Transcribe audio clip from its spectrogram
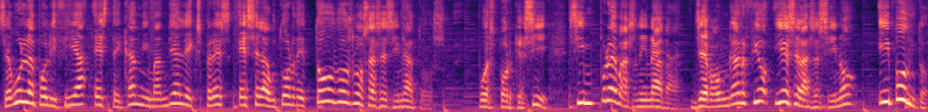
Según la policía, este Candyman de AliExpress es el autor de todos los asesinatos. Pues porque sí, sin pruebas ni nada, lleva un garfio y es el asesino, y punto.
